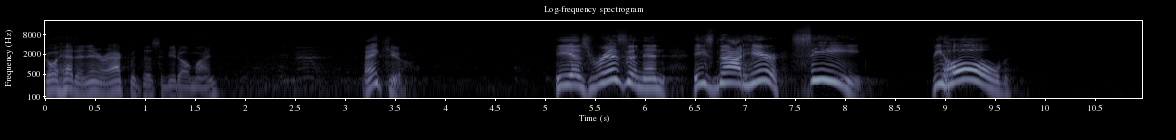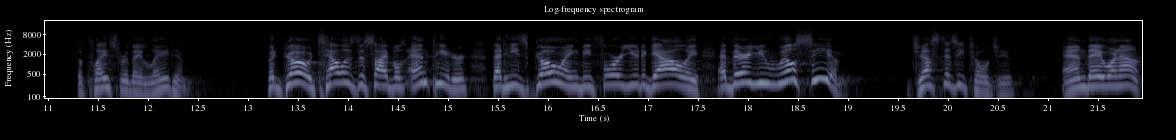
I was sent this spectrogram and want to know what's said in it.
Go ahead and interact with this if you don't mind. Amen. Thank you. He has risen and he's not here. See, behold, the place where they laid him. But go, tell his disciples and Peter that he's going before you to Galilee, and there you will see him, just as he told you. And they went out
